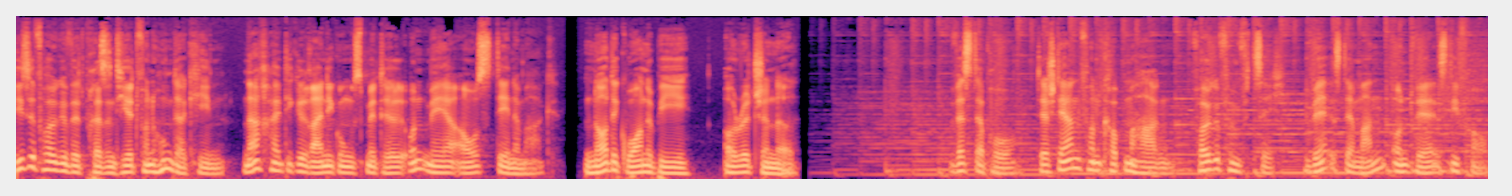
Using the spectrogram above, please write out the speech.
Diese Folge wird präsentiert von Humdakin, nachhaltige Reinigungsmittel und mehr aus Dänemark. Nordic Wannabe Original. Westerpro, der Stern von Kopenhagen, Folge 50. Wer ist der Mann und wer ist die Frau?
